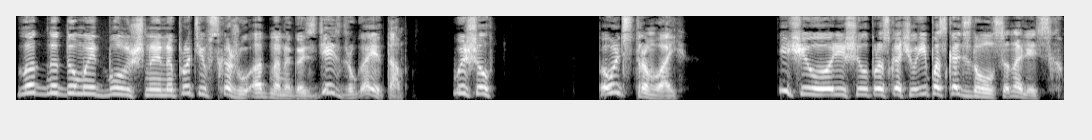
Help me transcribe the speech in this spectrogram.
Ладно, думает булочная, напротив схожу, одна нога здесь, другая там. Вышел. По улице трамвай. Ничего, решил, проскочу, и поскользнулся на лестницах.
